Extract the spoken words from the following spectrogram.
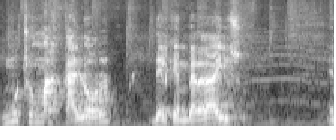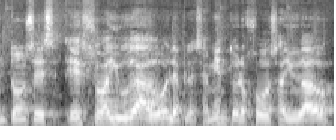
mucho más calor del que en verdad hizo. Entonces, eso ha ayudado, el aplazamiento de los Juegos ha ayudado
